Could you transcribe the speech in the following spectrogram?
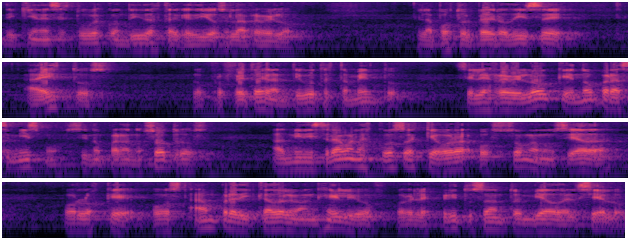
de quienes estuvo escondida hasta que Dios la reveló. El apóstol Pedro dice, a estos, los profetas del Antiguo Testamento, se les reveló que no para sí mismos, sino para nosotros, administraban las cosas que ahora os son anunciadas por los que os han predicado el Evangelio por el Espíritu Santo enviado del cielo,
